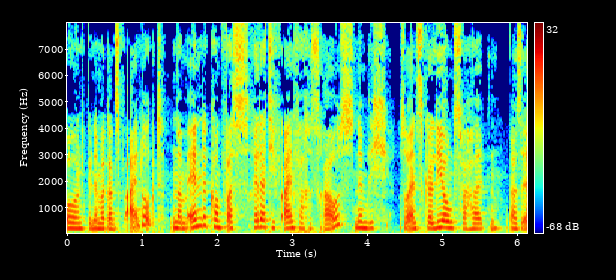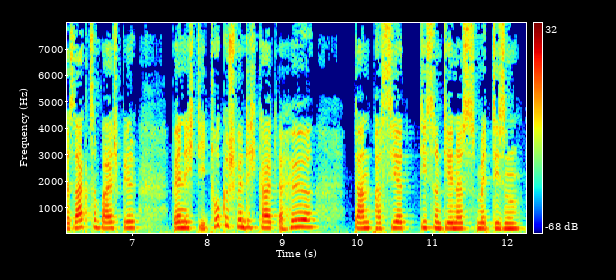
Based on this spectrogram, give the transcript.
und bin immer ganz beeindruckt. Und am Ende kommt was relativ Einfaches raus, nämlich so ein Skalierungsverhalten. Also er sagt zum Beispiel, wenn ich die Druckgeschwindigkeit erhöhe, dann passiert dies und jenes mit diesen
